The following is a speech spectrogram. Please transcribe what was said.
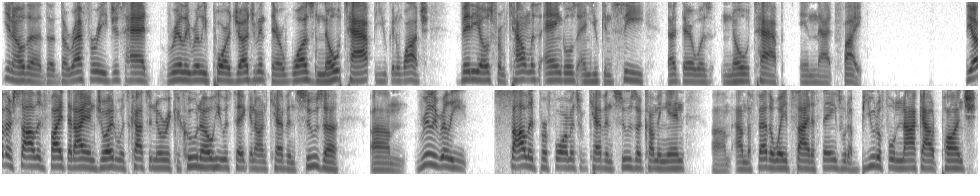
you know, the, the, the referee just had really, really poor judgment. There was no tap. You can watch videos from countless angles and you can see that there was no tap in that fight. The other solid fight that I enjoyed was Katsunori Kikuno. He was taking on Kevin Souza. Um, really, really solid performance from Kevin Souza coming in um, on the featherweight side of things with a beautiful knockout punch.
